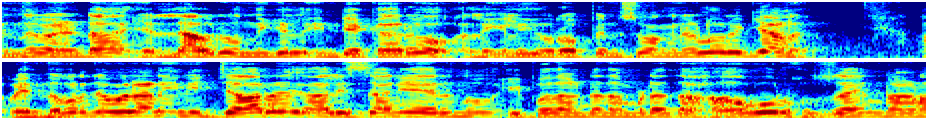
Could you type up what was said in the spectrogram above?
എന്ന് വേണ്ട എല്ലാവരും ഒന്നുകിൽ ഇന്ത്യക്കാരോ അല്ലെങ്കിൽ യൂറോപ്യൻസോ അങ്ങനെയുള്ളവരൊക്കെയാണ്. അപ്പൊ എന്ന് പറഞ്ഞ പോലെയാണ് ഈ നിജാർ ഖാലിസ്ഥാനി ആയിരുന്നു. ഇപ്പൊ ദാണ്ട് നമ്മുടെ തഹാവൂർ ഹുസൈൻ റാണ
